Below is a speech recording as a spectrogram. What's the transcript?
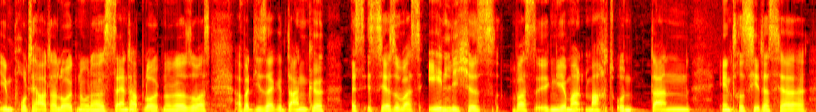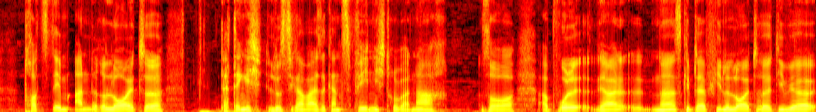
Impro-Theaterleuten oder Stand-up-Leuten oder sowas, aber dieser Gedanke, es ist ja sowas ähnliches, was irgendjemand macht und dann interessiert das ja trotzdem andere Leute, da denke ich lustigerweise ganz wenig drüber nach. So, obwohl, ja, ne, es gibt ja viele Leute, die wir,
